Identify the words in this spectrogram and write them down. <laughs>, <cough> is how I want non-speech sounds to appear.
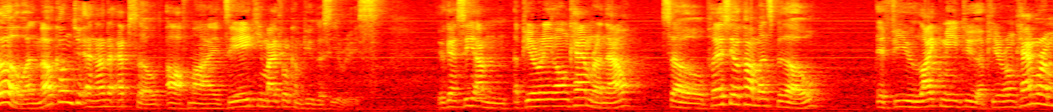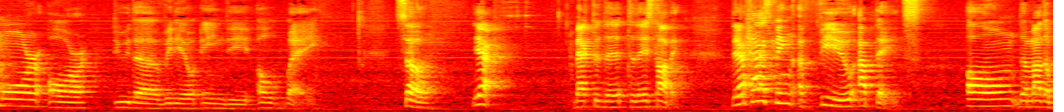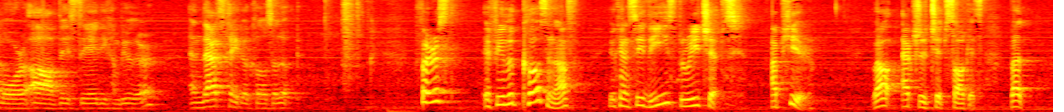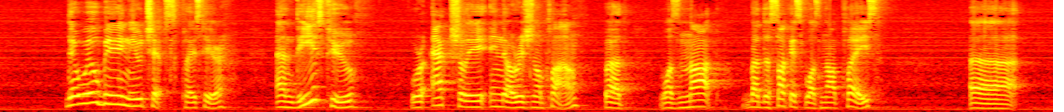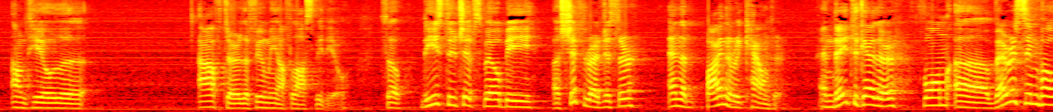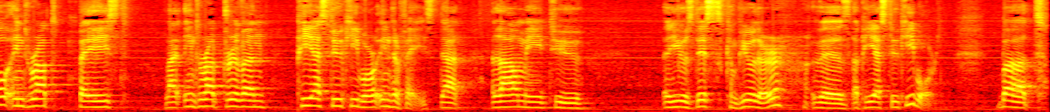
Hello and welcome to another episode of my Z80 microcomputer series. You can see I'm appearing on camera now, so place your comments below if you like me to appear on camera more or do the video in the old way. So, yeah, back to the today's topic. There has been a few updates on the motherboard of this Z80 computer and let's take a closer look. First, if you look close enough, you can see these three chips up here. Well, actually chip sockets, but there will be new chips placed here. And these two were actually in the original plan, but was not, but the sockets was not placed uh, until the, after the filming of last video. So these two chips will be a shift register and a binary counter. And they together form a very simple interrupt based, like interrupt driven PS2 keyboard interface that allow me to uh, use this computer with a PS2 keyboard. But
